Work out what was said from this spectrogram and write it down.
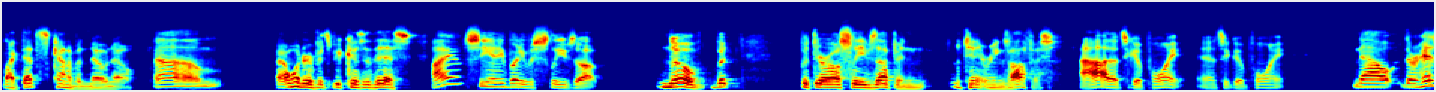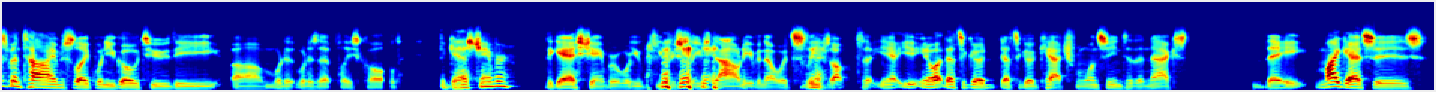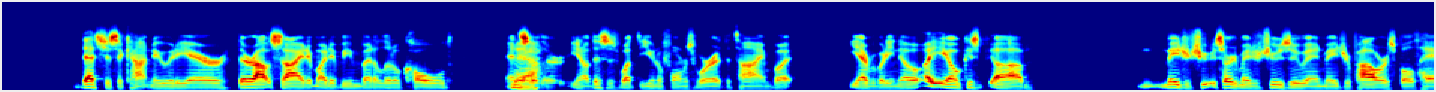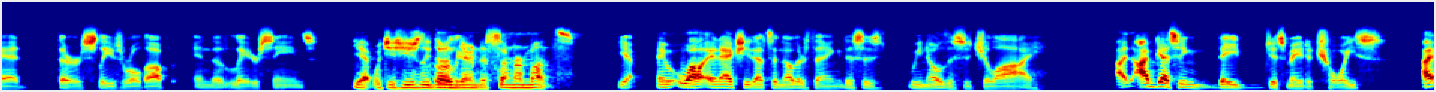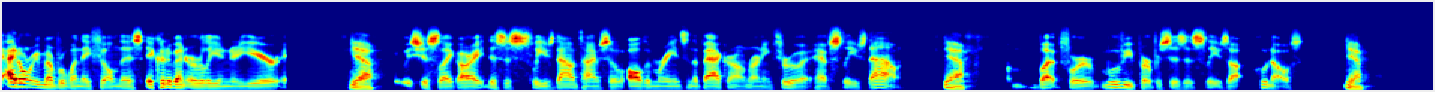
Like that's kind of a no no. Um, I wonder if it's because of this. I don't see anybody with sleeves up. No, but but they're all sleeves up in Lieutenant Ring's office. Ah, that's a good point. That's a good point. Now, there has been times like when you go to the um what is, what is that place called? The gas chamber? The gas chamber where you keep your sleeves down even though it's Yeah. sleeves up to yeah, you, you know what? That's a good that's a good catch from one scene to the next. They my guess is that's just a continuity error. They're outside. It might have even been a little cold. And so they're, you know, this is what the uniforms were at the time, but yeah, everybody know, uh, you know, because um, Major Sergeant Major Choozoo and Major Powers both had their sleeves rolled up in the later scenes. Yeah, which is usually done Earlier. during the summer months. yeah And well, and actually, that's another thing. This is we know this is July. I, I'm guessing they just made a choice. I, I don't remember when they filmed this. It could have been early in the year. Yeah. Was just like, all right, this is sleeves down time, so all the Marines in the background running through it have sleeves down. Yeah. But for movie purposes, it's sleeves up. Who knows? Yeah.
